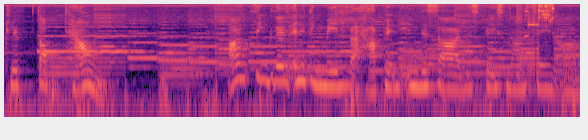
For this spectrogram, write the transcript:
Clifftop Town. I don't think there's anything major that happened in this uh this place. You know I'm saying? Uh,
